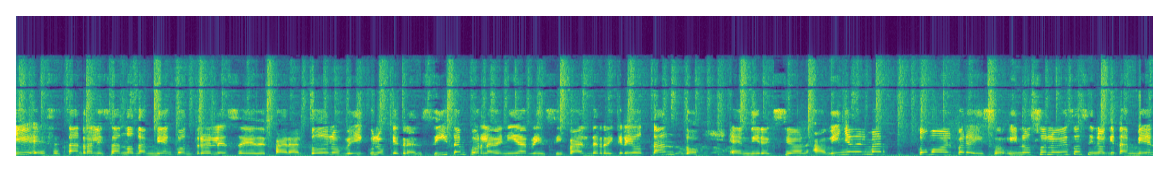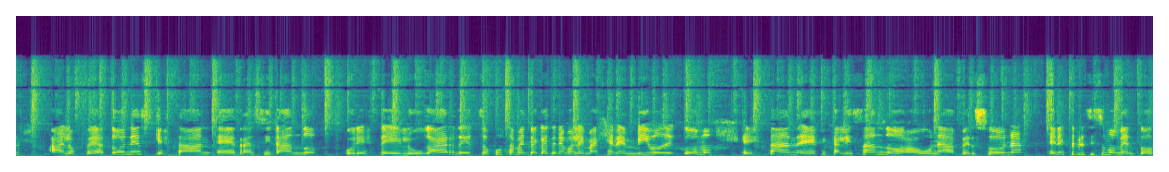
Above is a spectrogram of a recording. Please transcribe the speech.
que eh, se están realizando también controles eh, para todos los vehículos que transiten por la avenida principal de Recreo, tanto en dirección a Viña del Mar como Valparaíso. Y no solo eso, sino que también a los peatones que están eh, transitando por este lugar. De hecho, justamente acá tenemos la imagen en vivo de cómo están eh, fiscalizando a una persona en este preciso momento.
